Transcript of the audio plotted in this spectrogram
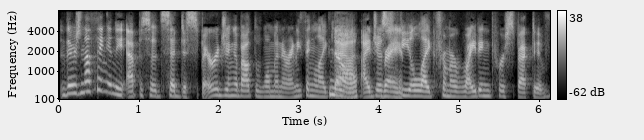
there's nothing in the episode said disparaging about the woman or anything like No, that. I just right. feel like from a writing perspective,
